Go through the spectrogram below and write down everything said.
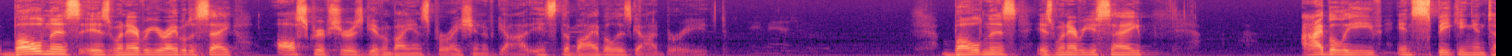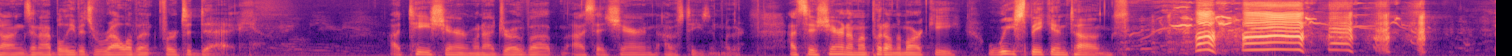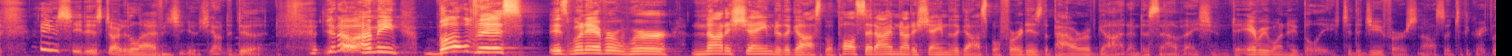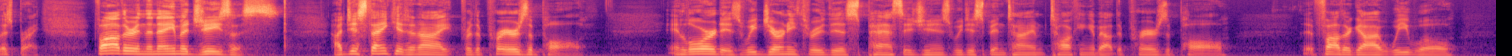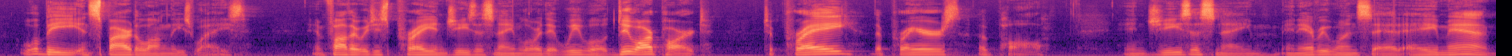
Boldness is whenever you're able to say, all scripture is given by inspiration of God. It's the Bible is God breathed. Boldness is whenever you say, I believe in speaking in tongues, and I believe it's relevant for today. I teased Sharon when I drove up. I said, Sharon, I was teasing with her. I said, Sharon, I'm going to put on the marquee, we speak in tongues. and she just started laughing. She goes, You ought to do it. You know, I mean, boldness is whenever we're not ashamed of the gospel. Paul said, I'm not ashamed of the gospel, for it is the power of God unto salvation to everyone who believes, to the Jew first and also to the Greek. Let's pray. Father, in the name of Jesus, I just thank you tonight for the prayers of Paul. And Lord, as we journey through this passage and as we just spend time talking about the prayers of Paul, that Father God, we will we'll be inspired along these ways. And Father, we just pray in Jesus' name, Lord, that we will do our part to pray the prayers of Paul. In Jesus' name. And everyone said, Amen.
